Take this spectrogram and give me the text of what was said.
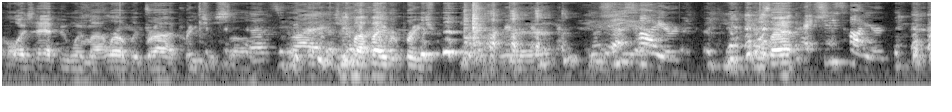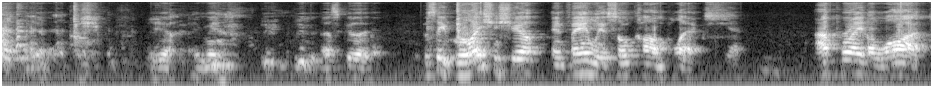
I'm always happy when my lovely bride preaches, so. That's right. She's my favorite preacher. She's hired. What's that? She's hired. Yeah, amen. That's good. But see, relationship and family is so complex. Yeah. I pray a lot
